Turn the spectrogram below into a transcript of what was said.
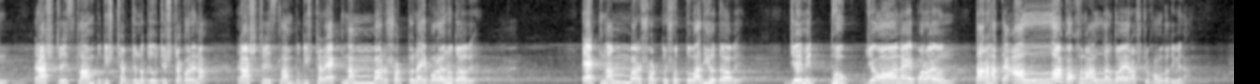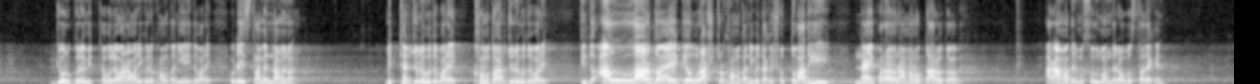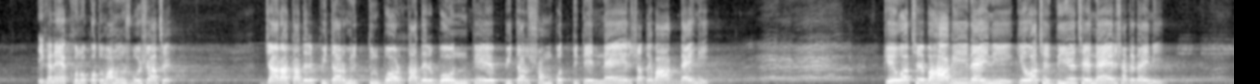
রাষ্ট্রে ইসলাম প্রতিষ্ঠার জন্য কেউ চেষ্টা করে না? রাষ্ট্রে ইসলাম প্রতিষ্ঠার এক নাম্বার শর্ত ন্যায় পরায়ণ হতে হবে। এক নাম্বার শর্ত সত্যবাদী হতে হবে। যে মিথ্যুক, যে অন্যায় পরায়ণ তার হাতে আল্লাহ কখনো আল্লাহর দয়ায় রাষ্ট্র ক্ষমতা দিবে না। জোর করে মিথ্যা বলে মারামারি করে ক্ষমতা নিয়ে নিতে পারে, ওটা ইসলামের নামে নয়। মিথ্যার জোরে হতে পারে, ক্ষমতার জোরে হতে পারে। কিন্তু আল্লাহর দয়ায় কেউ রাষ্ট্র ক্ষমতা নিবে, তাকে সত্যবাদী, ন্যায়পরায়ণ আমানত আমানতদার হতে হবে। আর আমাদের মুসলমানদের অবস্থা দেখেন। এখানে এখনও কত মানুষ বসে আছে? যারা তাদের পিতার মৃত্যুর পর তাদের বোনকে পিতার সম্পত্তিতে ন্যায়ের সাথে ভাগ দেয়নি? কেউ আছে ভাগই দেয়নি, কেউ আছে দিয়েছে ন্যায়ের সাথে দেয়নি।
